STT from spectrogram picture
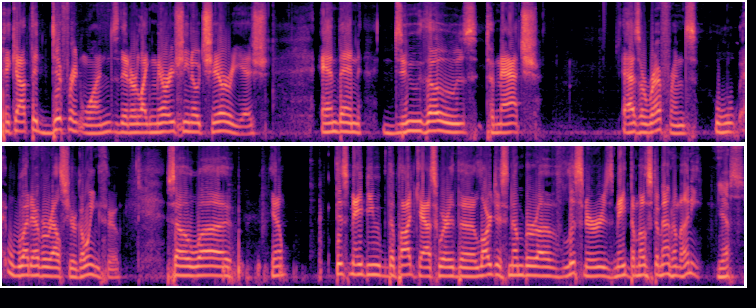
pick out the different ones that are like maraschino cherry-ish, and then do those to match as a reference whatever else you're going through. So, uh, you know, this may be the podcast where the largest number of listeners made the most amount of money. Yes.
